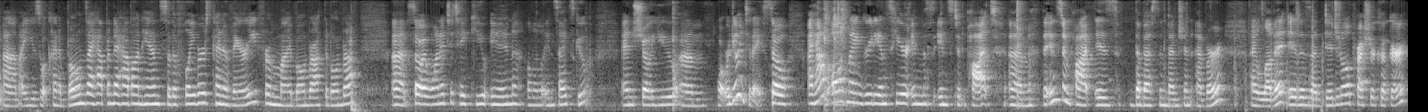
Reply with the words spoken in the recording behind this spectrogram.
Um, I use what kind of bones I happen to have on hand. So the flavors kind of vary from my bone broth to bone broth. Um, so I wanted to take you in a little inside scoop and show you um, what we're doing today. So I have all of my ingredients here in this Instant Pot. Um, the Instant Pot is the best invention ever. I love it. It is a digital pressure cooker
